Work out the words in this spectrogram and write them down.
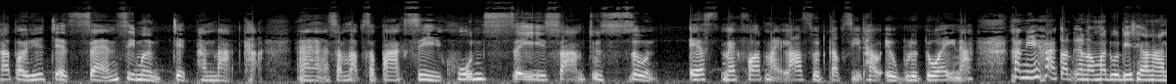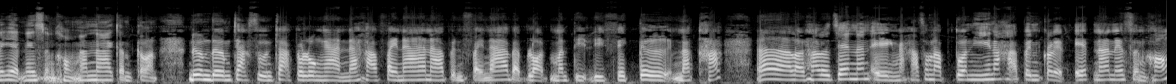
ค่าตัวอยู่ที่ 747,000 บาท อ่าสำหรับสปาร์ค4คูณ4 3.0 S Max Force ใหม่ล่าสุดกับสีเทาเอลบลูด้วยนะ คันนี้ค่ะ ก่อนอื่นเรามาดูดีเทลรายละเอียดในส่วนของด้าหน้ากันก่อน เดิมๆ จากศูนย์จากตัวโรงงานนะคะ ไฟหน้านะ เป็นไฟหน้าแบบหลอดมัลติรีเฟกเตอร์นะคะหลอดฮาโลเจนนั่นเองนะคะสำหรับตัวนี้นะคะ เป็นเกรด S นะ ในส่วนของ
